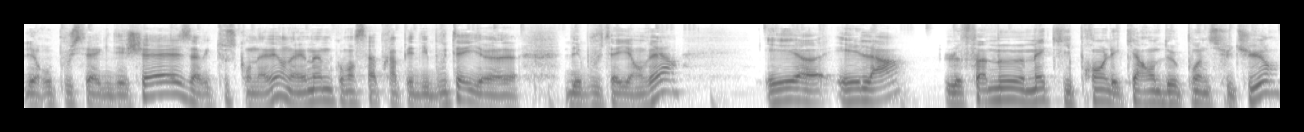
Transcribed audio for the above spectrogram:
les repousser avec des chaises, avec tout ce qu'on avait. On avait même commencé à attraper des bouteilles, des bouteilles en verre. Et, et là, le fameux mec qui prend les 42 points de suture,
